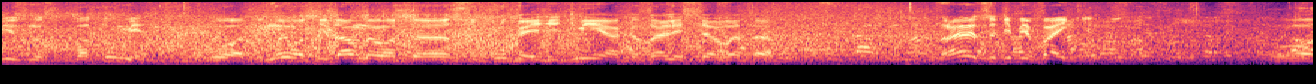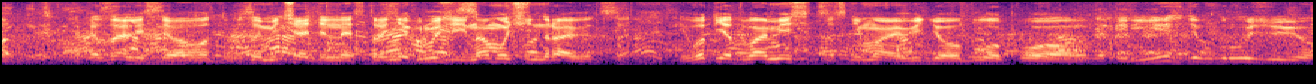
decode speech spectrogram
бизнес в Батуми». Вот. Мы вот недавно вот э, с супругой и детьми оказались в это. Нравятся тебе байки? Вот. Оказались э, вот в замечательной стране Грузии, нам очень нравится. И вот я два месяца снимаю видеоблог о переезде в Грузию,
